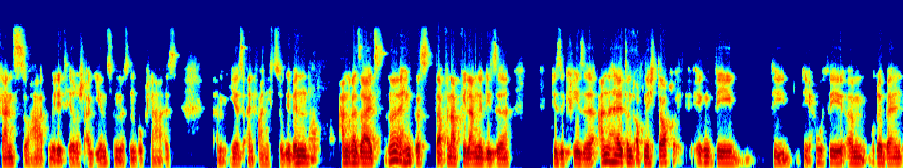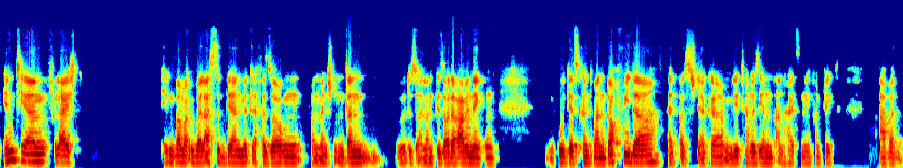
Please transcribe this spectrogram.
ganz so hart militärisch agieren zu müssen, wo klar ist, ähm, hier ist einfach nicht zu gewinnen. Andererseits ne, hängt das davon ab, wie lange diese, diese Krise anhält und ob nicht doch irgendwie die, die Houthi-Rebellen ähm, intern vielleicht irgendwann mal überlastet wären mit der Versorgung von Menschen und dann würde so ein Land wie Saudi-Arabien denken, gut, jetzt könnte man doch wieder etwas stärker militarisieren und anheizen den Konflikt aber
